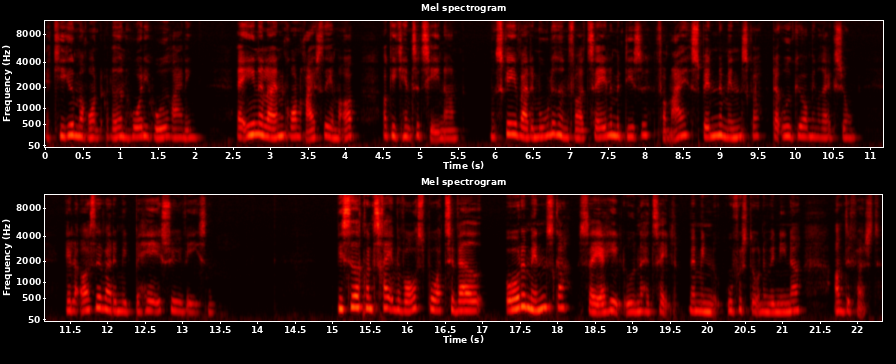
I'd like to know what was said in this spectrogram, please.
Jeg kiggede mig rundt og lavede en hurtig hovedregning. Af en eller anden grund rejste jeg mig op og gik hen til tjeneren. Måske var det muligheden for at tale med disse, for mig, spændende mennesker, der udgjorde min reaktion. Eller også var det mit behagesyge væsen. Vi sidder kun tre ved vores bord til hvad? Otte mennesker, sagde jeg helt uden at have talt med mine uforstående veninder om det først.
